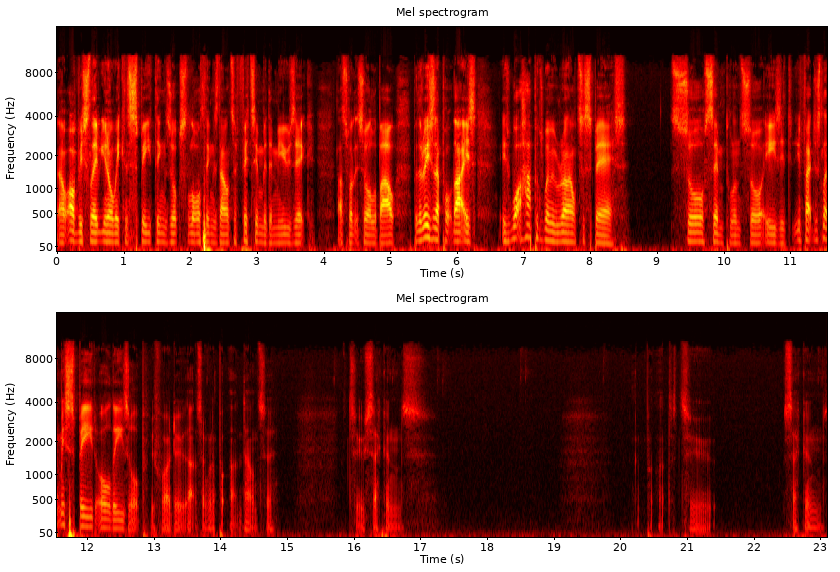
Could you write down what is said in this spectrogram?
Now, obviously, you know, we can speed things up, slow things down to fit in with the music. That's what it's all about. But the reason I put that is, is what happens when we run out of space. So simple and so easy. In fact, just let me speed all these up before I do that. So I'm going to put that down to two seconds. Put that to two seconds.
